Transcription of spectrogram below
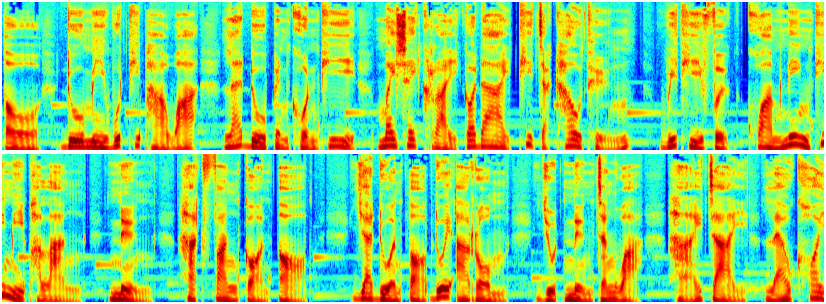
โต ดูมีวุฒิภาวะ และดูเป็นคนที่ไม่ใช่ใครก็ได้ที่จะเข้าถึง วิธีฝึกความนิ่งที่มีพลัง 1. หัดฟังก่อนตอบ อย่าด่วนตอบด้วยอารมณ์ หยุดหนึ่งจังหวะ หายใจแล้วค่อย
